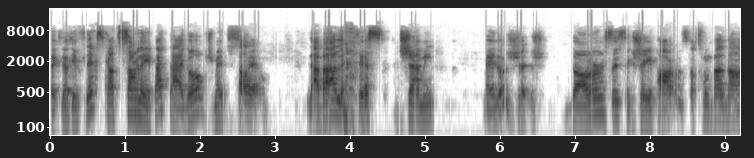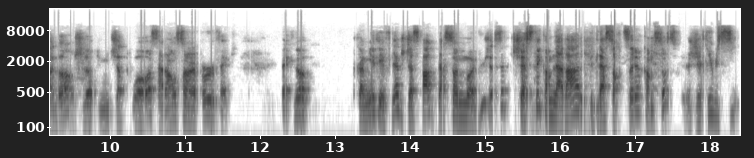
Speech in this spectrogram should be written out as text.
Fait que le réflexe, quand tu sens un impact à la gorge, mais tu serres. La balle reste jamais. Mais là, je, dans un, c'est que j'ai peur. Si tu une balle dans la gorge, là, puis me jette 3 ça lance un peu. Fait que, fait que là, premier réflexe, j'espère que personne ne m'a vu. J'essaie de chester comme la balle, puis de la sortir comme ça. J'ai réussi.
